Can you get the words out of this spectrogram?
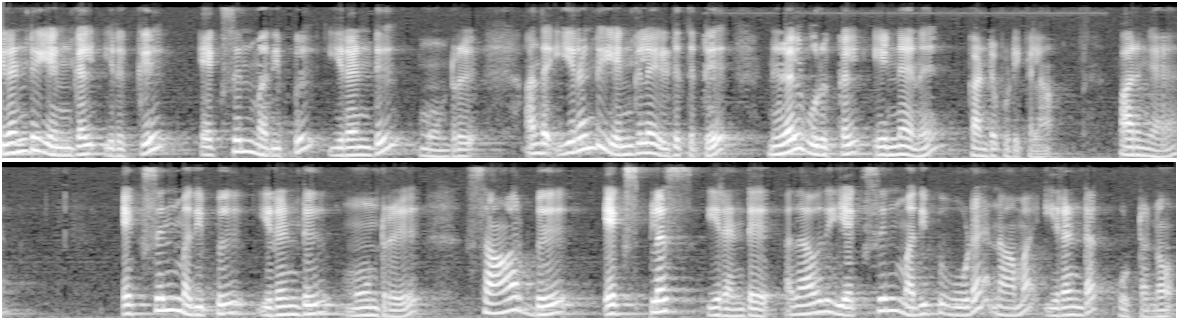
இரண்டு எண்கள் இருக்குது எக்ஸின் மதிப்பு இரண்டு மூன்று. அந்த இரண்டு எண்களை எடுத்துட்டு நிழல் உருக்கள் என்னன்னு கண்டுபிடிக்கலாம். பாருங்க. எக்ஸின் மதிப்பு இரண்டு மூன்று. சார்பு எக்ஸ் பிளஸ் இரண்டு. அதாவது எக்ஸின் மதிப்பு கூட நாம் இரண்டை கூட்டணும்.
